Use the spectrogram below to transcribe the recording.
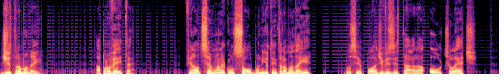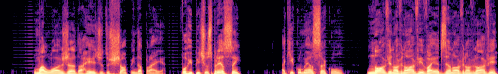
de Tramandaí. Aproveita. Final de semana com sol bonito em Tramandaí, você pode visitar a Outlet, uma loja da rede do Shopping da Praia. Vou repetir os preços, hein? Aqui começa com 999, vai a 1999.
